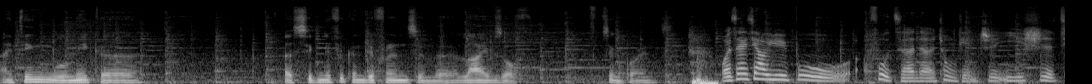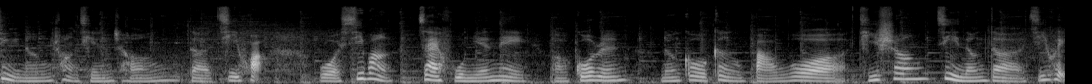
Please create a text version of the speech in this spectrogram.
I think will make a, a significant difference in the lives of Singaporeans. 我在教育部负责的重点之一是技能创前程的计划。我希望在五年内，呃，国人能够更把握提升技能的机会，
